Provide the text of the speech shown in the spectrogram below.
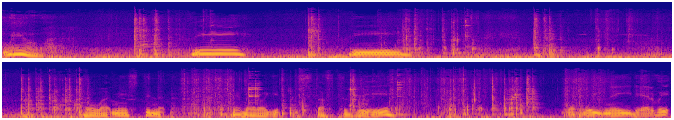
Wow. The the all that mess, didn't it? How about I get this stuff to there? What we need out of it.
